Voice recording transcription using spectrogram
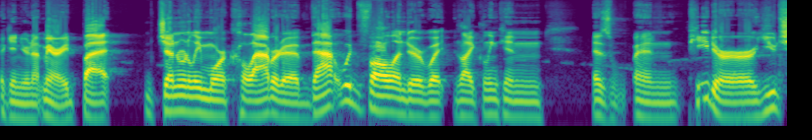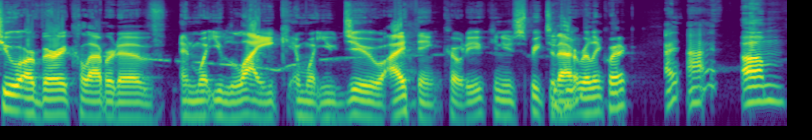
Again, you're not married, but generally more collaborative. That would fall under what like Lincoln as and Peter, you two are very collaborative and what you like and what you do. I think, Cody, can you speak to that Mhm. really quick? I, I um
